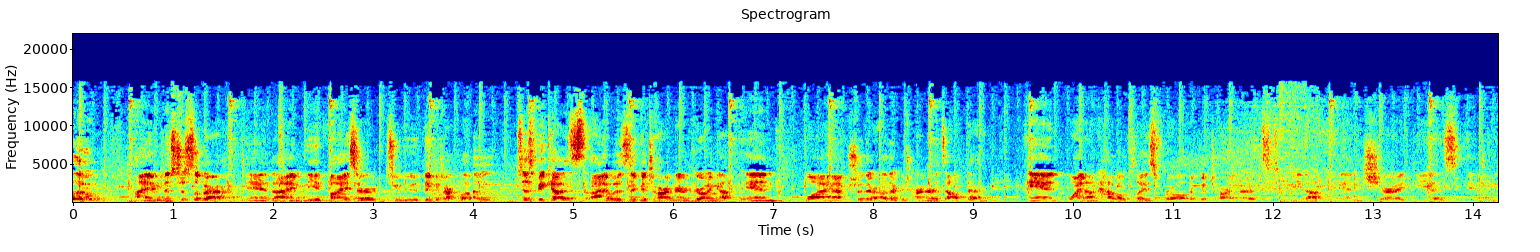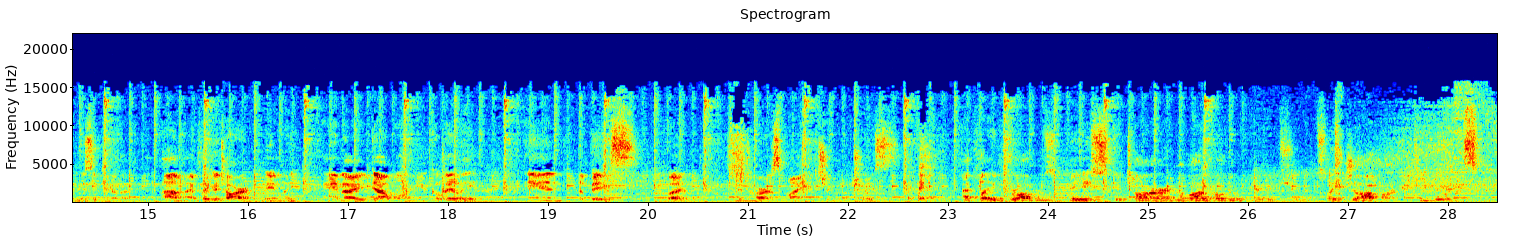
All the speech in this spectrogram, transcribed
I'm Mr. Silvera, and I'm the advisor to the Guitar Club. Um, just because I was a guitar nerd growing up, and why I'm sure there are other guitar nerds out there, and why not have a place for all the guitar nerds to meet up and share ideas and play music together. Um, I play guitar mainly, and I dabble in ukulele and the bass, but guitar is my instrument of choice. Okay. I play drums, bass, guitar, and a lot of other weird instruments like jaw harp. keyboards, guitar,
